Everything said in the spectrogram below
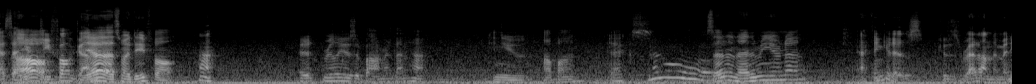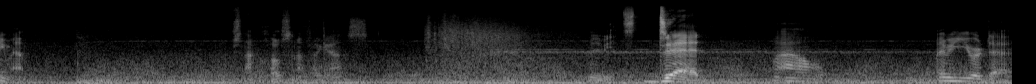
Is that oh, your default gun? Yeah, that's my default. Huh. It really is a bomber then, huh? Can you hop on, Dex? No. Is that an enemy or not? I think it is, because it's red on the minimap. It's not close enough, I guess. Maybe it's dead. Wow. Maybe you're dead.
